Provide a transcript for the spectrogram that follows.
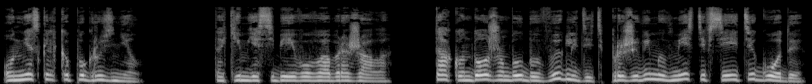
он несколько погрузнел. Таким я себе его воображала. Так он должен был бы выглядеть, проживи мы вместе все эти годы.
